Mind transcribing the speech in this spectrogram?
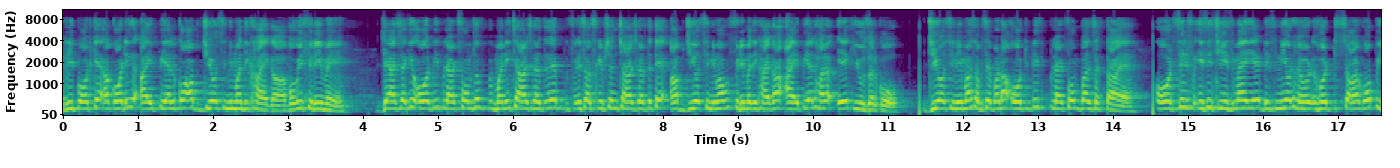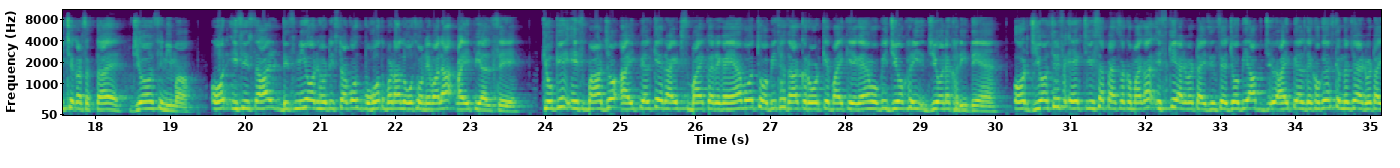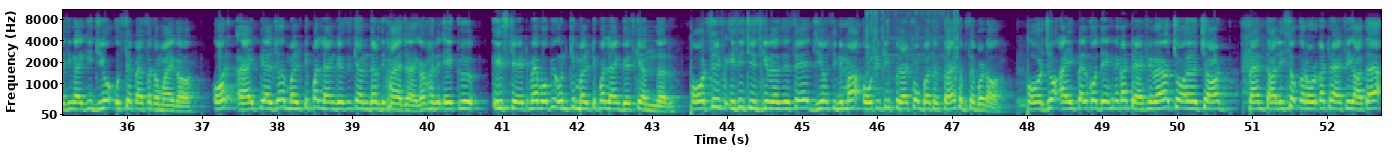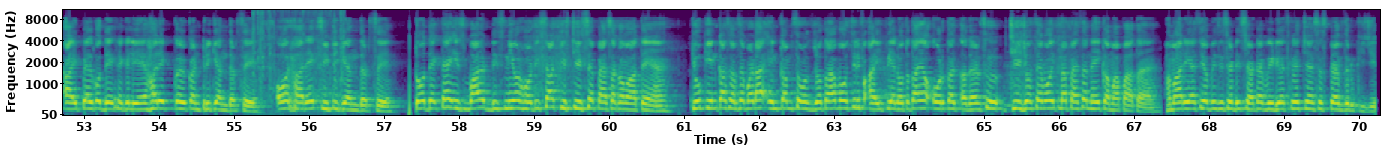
Report के according IPL को अब जियो सिनेमा दिखाएगा, वो भी फ्री में। जैसे कि और भी प्लेटफॉर्म जो मनी चार्ज करते थे सब्सक्रिप्शन चार्ज करते थे, अब जियो सिनेमा फ्री में दिखाएगा आईपीएल हर एक यूज़र को। जियो सिनेमा सबसे बड़ा ओटीटी प्लेटफॉर्म बन सकता है। और सिर्फ़ इसी चीज़ में ये डिज्नी और हॉटस्टार को पीछे कर सकता है जियो सिनेमा और इसी साल डिज्नी और हॉटस्टार को बहुत बड़ा लॉस होने वाला आईपीएल से। क्योंकि इस बार जो आईपीएल के राइट्स बाय करे गए हैं, वो चौबीस हज़ार करोड़ के बाय किए गए हैं, वो भी जियो खरीद जियो ने खरीदे हैं। और जियो सिर्फ़ एक चीज़ से पैसा कमाएगा, इसकी एडवर्टाइजिंग से। जो भी आप आईपीएल देखोगे, उसके अंदर जो एडवर्टाइजिंग आएगी, जियो उससे पैसा कमाएगा। और आईपीएल जो है मल्टीपल लैंग्वेज के अंदर दिखाया जाएगा, हर एक स्टेट में, वो भी उनकी मल्टीपल लैंग्वेज के अंदर। और सिर्फ़ इसी चीज़ की वजह से Jio cinema O T platform बन सकता है सबसे बड़ा। और जो आईपीएल को देखने का ट्रैफ़िक है चार पैंतालीस सौ करोड़ का ट्रैफ़िक आता है आईपीएल को देखने के लिए हर एक कंट्री के अंदर से और हर एक सिटी के अंदर से। तो देखते हैं इस बार डिस्नी और हॉटस्टार किस चीज़ से पैसा कमाते हैं। क्योंकि इनका सबसे बड़ा इनकम सोर्स जो था वो सिर्फ़ आईपीएल होता था और अदर्स चीज़ों से वो इतना पैसा नहीं कमा पाता है। हमारी ऐसी और वीडियोस के लिए चैनल सब्सक्राइब ज़रूर कीजिए।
